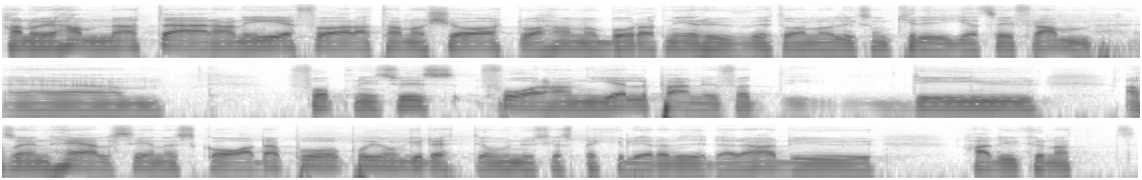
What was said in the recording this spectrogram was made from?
han har ju hamnat där han är för att han har kört och han har borrat ner huvudet och han har liksom krigat sig fram. Ehm, förhoppningsvis får han hjälp här nu för att det är ju... Alltså en hälseneskada på, på John Guidetti, om vi nu ska spekulera vidare, hade ju, hade ju kunnat...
